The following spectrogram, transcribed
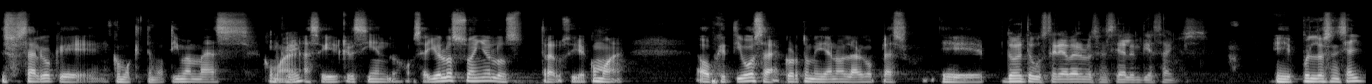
eso es algo que como que te motiva más como a- seguir creciendo. O sea, yo los sueños los traduciría como a, a objetivos a corto, mediano, largo plazo. Eh, ¿Dónde te gustaría ver lo esencial en 10 años? Pues lo esencial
